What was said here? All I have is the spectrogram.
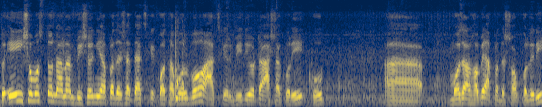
তো এই সমস্ত নানান বিষয় নিয়ে আপনাদের সাথে আজকে কথা বলব। আজকের ভিডিওটা আশা করি খুব মজার হবে, আপনাদের সকলেরই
